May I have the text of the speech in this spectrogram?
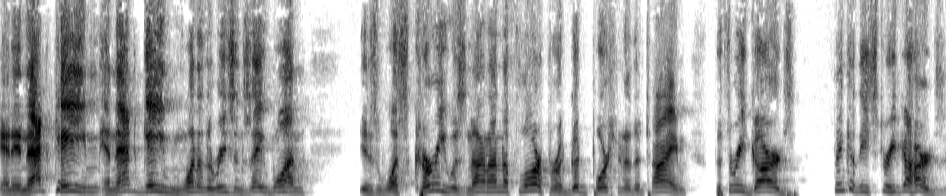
And in that game, in that game, one of the reasons they won is was Curry was not on the floor for a good portion of the time. The three guards, think of these three guards,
